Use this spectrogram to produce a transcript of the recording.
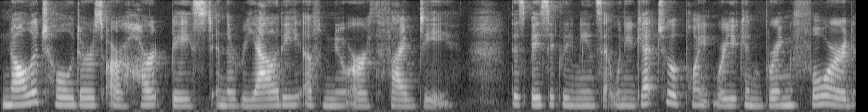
knowledge holders are heart based in the reality of New Earth 5D. This basically means that when you get to a point where you can bring forward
